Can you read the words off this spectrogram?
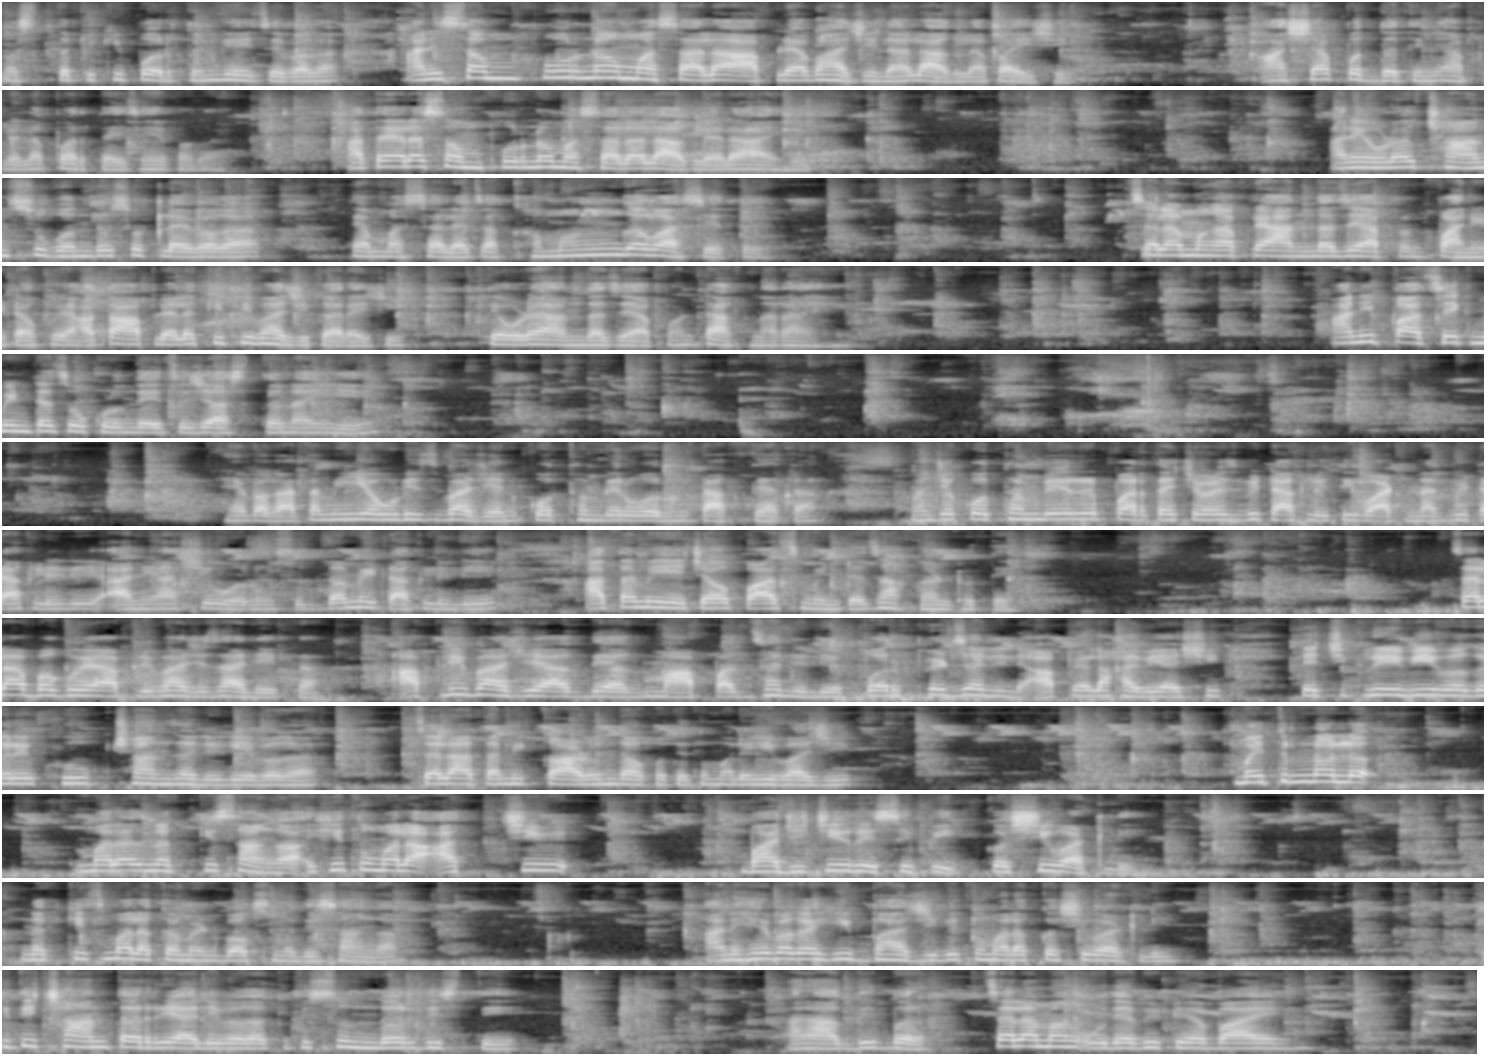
मस्तपैकी परतून घ्यायचं आहे बघा. आणि संपूर्ण मसाला आपल्या भाजीला लागला पाहिजे. अशा पद्धतीने आपल्याला परतायचं आहे बघा. आता याला संपूर्ण मसाला लागलेला आहे. आणि एवढा छान सुगंध सुटला आहे बघा. त्या मसाल्याचा खमंग वास येतो चला मग आपल्या अंदाजे आपण पाणी टाकूया. आता आपल्याला किती भाजी करायची? तेवढ्या अंदाजे आपण टाकणार आहे. आणि पाच एक मिनटंच उकळून द्यायचं जास्त नाही आहे हे बघा आता मी एवढीच भाजी आणि कोथिंबीर वरून टाकते आता. म्हणजे कोथिंबीर परत्याच्या वेळेस बी टाकली ती वाटणात बी टाकलेली आणि अशी वरूनसुद्धा मी टाकलेली. आता मी याच्यावर पाच मिनटं झाकण ठेवते. चला बघूया आपली भाजी झाली आहे का? आपली भाजी अगदी अग मापात झालेली आहे परफेक्ट झालेली आहे. आपल्याला हवी अशी त्याची ग्रेव्ही वगैरे खूप छान झालेली आहे बघा. चला आता मी काढून दाखवते तुम्हाला ही भाजी. मैत्रिणी ल मला नक्की सांगा ही तुम्हाला आजची भाजीची रेसिपी कशी वाटली? नक्कीच मला कमेंट बॉक्समध्ये सांगा. आणि हे बघा ही भाजी बी तुम्हाला कशी वाटली? किती छान तर्री आली बघा किती सुंदर दिसते. आणि अगदी बरं. चला मग उद्या भेटूया. बाय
